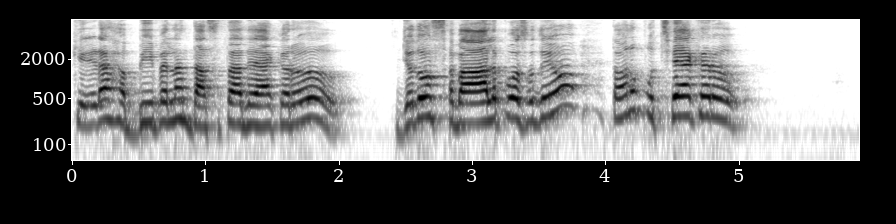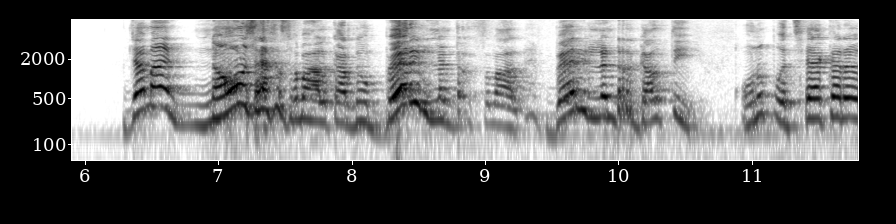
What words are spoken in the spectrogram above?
ਕਿਹੜਾ ਹੱਬੀ ਪਹਿਲਾਂ ਦੱਸ ਤਾਂ ਦਿਆ ਕਰੋ। ਜਦੋਂ ਸਵਾਲ ਪੁੱਛਦੇ ਹੋ ਤਾਂ ਉਹਨੂੰ ਪੁੱਛਿਆ ਕਰੋ। ਜਦ ਮੈਂ ਨੌਨਸੈਂਸ ਸਵਾਲ ਕਰਦੇ ਹਾਂ ਵੈਰੀ ਲੰਡਰ ਸਵਾਲ ਵੈਰੀ ਲੰਡਰ ਗਲਤੀ। ਉਹਨੂੰ ਪੁੱਛਿਆ ਕਰ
